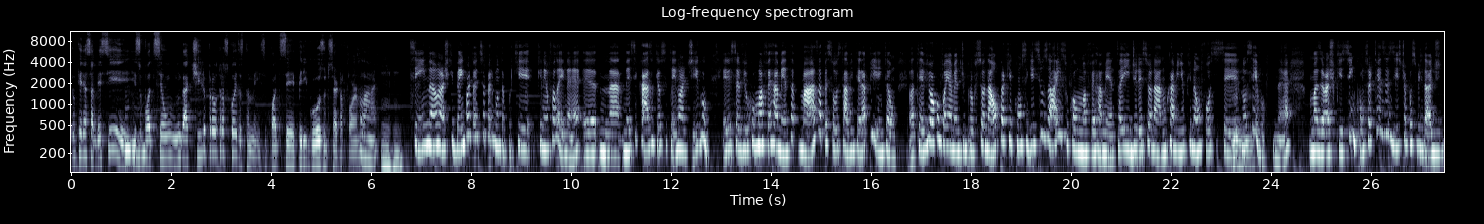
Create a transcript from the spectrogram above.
eu queria saber se uhum. isso pode ser um, um gatilho para outras coisas também. Se pode ser perigoso de certa forma. Claro. Uhum. Sim, não, eu acho que bem importante essa pergunta, porque, que nem eu falei, né? É, na, nesse caso que eu citei no artigo, ele serviu como uma ferramenta, mas a pessoa estava em terapia. Então, ela teve o acompanhamento de um profissional para que conseguisse usar isso como uma ferramenta e direcionar no caminho que não fosse ser uhum. nocivo, né? Mas eu acho que sim, com certeza existe a possibilidade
